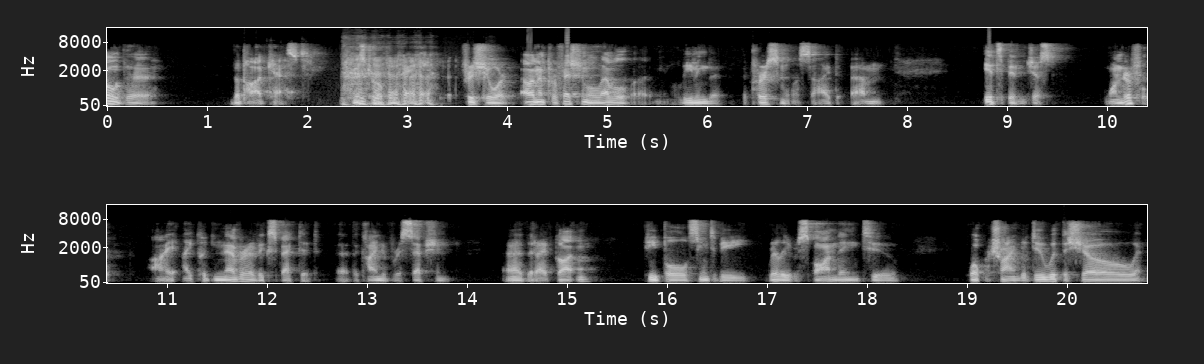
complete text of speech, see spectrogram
Oh, the the podcast, Mr. Open for sure. On a professional level, uh, leaving the, the personal aside, um, it's been just wonderful. I, I could never have expected uh, the kind of reception uh, that I've gotten. People seem to be really responding to what we're trying to do with the show and,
